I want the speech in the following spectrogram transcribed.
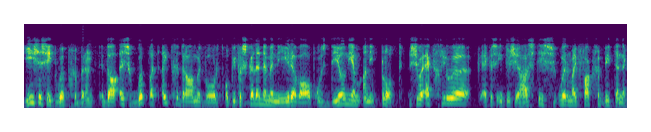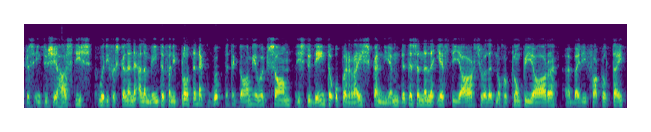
Jesus het hoop gebring. Daar is hoop wat uitgedra moet word op die verskillende maniere waarop ons deelneem aan die plot. So ek glo ek is entoesiasties oor my vakgebied en ek is entoesiasties oor die verskillende elemente van die plot en ek hoop dat ek daarmee ook saam die studente op 'n reis kan neem. Dit is in hulle eerste jaar, so hulle het nog 'n klompie jare uh, by die fakulteit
